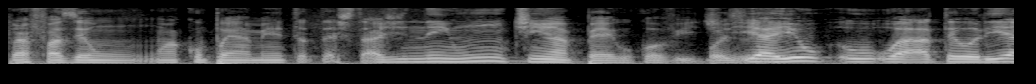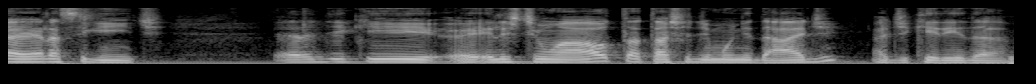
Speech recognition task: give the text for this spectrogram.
para fazer um, um acompanhamento, a testagem, nenhum tinha pego o Covid. Pois e é. aí o- o- a teoria era a seguinte: era de que eh, eles tinham uma alta taxa de imunidade adquirida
